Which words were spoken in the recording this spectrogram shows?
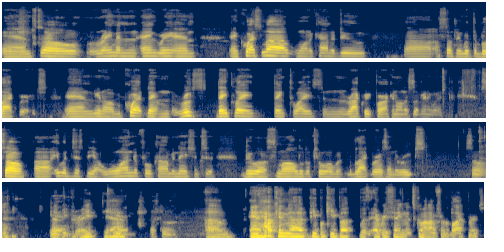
And so Raymond Angry and and Questlove want to kind of do uh, something with the Blackbyrds and you know, Quest, them Roots they play Think Twice and Rock Creek Park and all that stuff anyway. So uh, it would just be a wonderful combination to do a small little tour with the Blackbyrds and the Roots. So that'd yeah. be great. Yeah. yeah cool. um, and how can uh, people keep up with everything that's going on for the Blackbyrds?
